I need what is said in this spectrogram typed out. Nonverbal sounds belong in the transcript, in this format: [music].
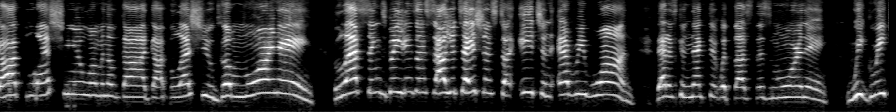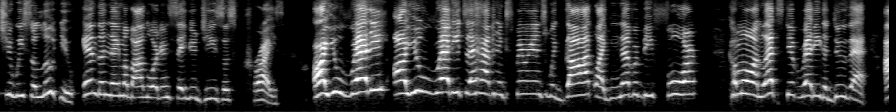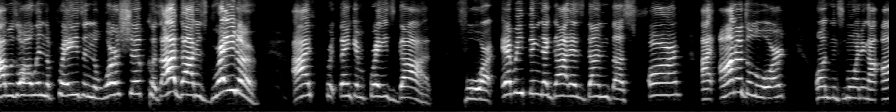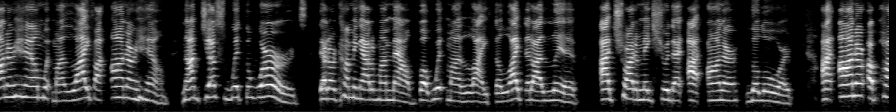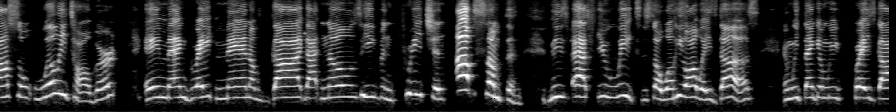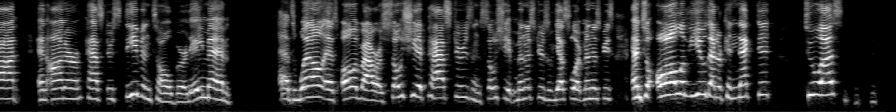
God bless you, woman of God. God bless you. Good morning. Blessings, greetings, and salutations to each and every one that is connected with us this morning. We greet you, we salute you in the name of our Lord and Savior Jesus Christ. Are you ready? Are you ready to have an experience with God like never before? Come on, let's get ready to do that. I was all in the praise and the worship because our God is greater. I thank and praise God for everything that God has done thus far. I honor the Lord on this morning. I honor him with my life. I honor him, not just with the words that are coming out of my mouth, but with my life, the life that I live. I try to make sure that I honor the Lord. I honor Apostle Willie Talbert. Amen. Great man of God. God knows he's been preaching up something these past few weeks. So, well, he always does. And we thank and we praise God and honor Pastor Stephen Tolbert. Amen. As well as all of our associate pastors and associate ministers of Yes Lord Ministries, and to all of you that are connected to us,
